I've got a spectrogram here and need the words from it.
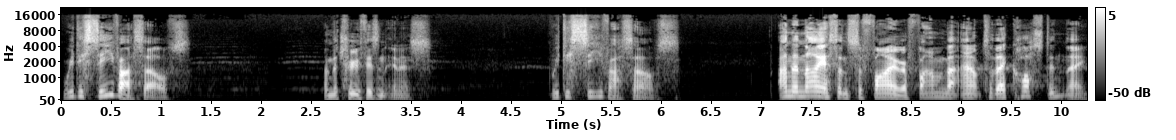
we deceive ourselves, and the truth isn't in us. We deceive ourselves. Ananias and Sapphira found that out to their cost, didn't they?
